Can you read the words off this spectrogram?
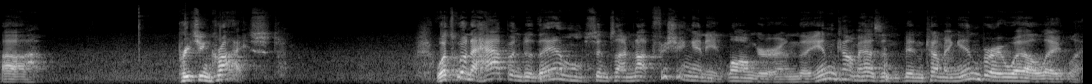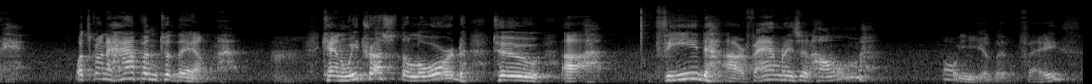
uh, preaching Christ? What's going to happen to them since I'm not fishing any longer and the income hasn't been coming in very well lately? What's going to happen to them? Can we trust the Lord to uh, feed our families at home? Oh, ye little faith.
